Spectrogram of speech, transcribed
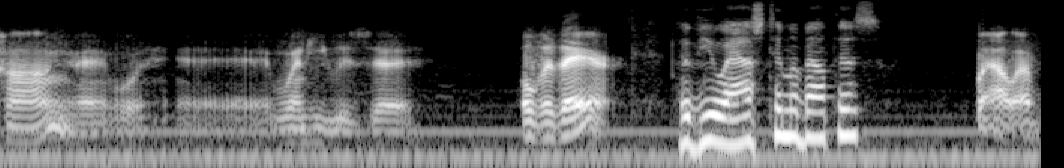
Cong uh, when he was over there. Have you asked him about this? Well, I've,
